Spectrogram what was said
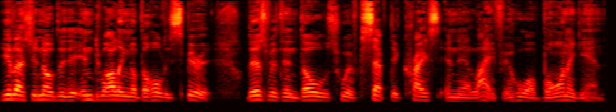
He lets you know that the indwelling of the Holy Spirit lives within those who have accepted Christ in their life and who are born again.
